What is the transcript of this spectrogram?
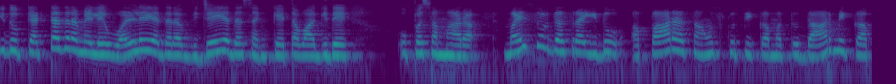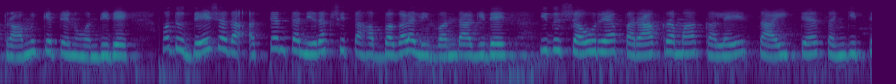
ಇದು ಕೆಟ್ಟದರ ಮೇಲೆ ಒಳ್ಳೆಯದರ ವಿಜಯದ ಸಂಕೇತವಾಗಿದೆ. ಉಪಸಂಹಾರ. ಮೈಸೂರು ದಸರಾ ಇದು ಅಪಾರ ಸಾಂಸ್ಕೃತಿಕ ಮತ್ತು ಧಾರ್ಮಿಕ ಪ್ರಾಮುಖ್ಯತೆಯನ್ನು ಹೊಂದಿದೆ ಮತ್ತು ದೇಶದ ಅತ್ಯಂತ ನಿರೀಕ್ಷಿತ ಹಬ್ಬಗಳಲ್ಲಿ ಒಂದಾಗಿದೆ. ಇದು ಶೌರ್ಯ, ಪರಾಕ್ರಮ, ಕಲೆ, ಸಾಹಿತ್ಯ, ಸಂಗೀತ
